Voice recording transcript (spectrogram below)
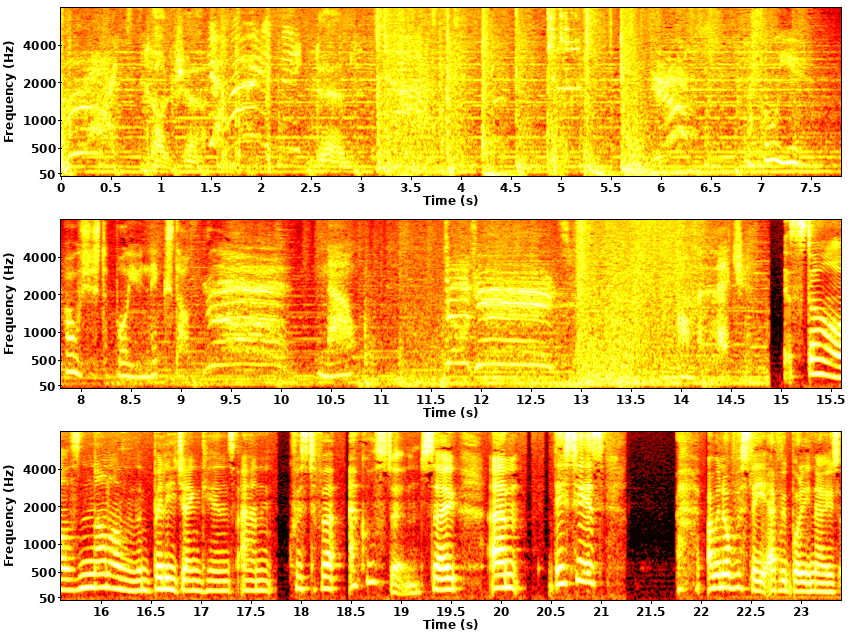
Right. Dodger dead. Before you, I was just a boy who nicked stuff. Now, I'm a legend. It stars none other than Billy Jenkins and Christopher Eccleston. So um, this is, I mean, obviously everybody knows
